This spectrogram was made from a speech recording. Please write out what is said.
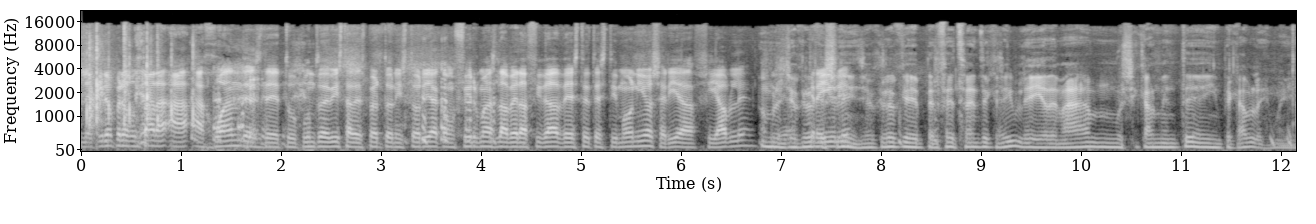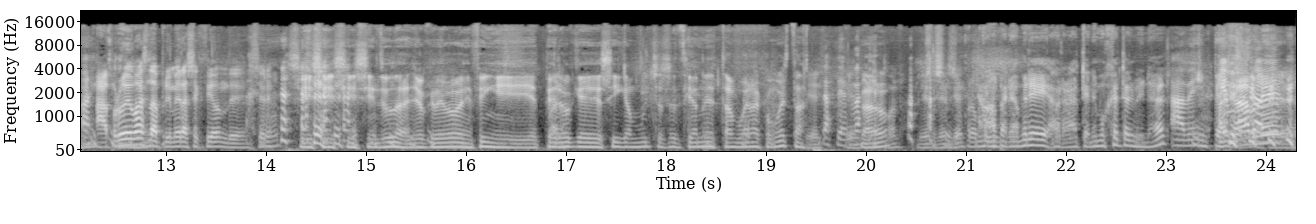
le quiero preguntar a, a Juan, desde tu punto de vista de experto en historia, ¿confirmas la veracidad de este testimonio? ¿Sería fiable? Hombre, ¿Sería yo creo creíble? que sí, yo creo que perfectamente creíble y además musicalmente impecable. muy bien. ¿Apruebas la primera sección de Serena? Sí, sí, sí, sin duda. Yo creo, en fin, y espero que sigan muchas secciones tan buenas como esta. Bien, Gracias, bien, gracias. Claro. bueno, bien, bien, bien. No, pero hombre, ahora tenemos que terminar. A ver, ¿quién va a Impecable,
